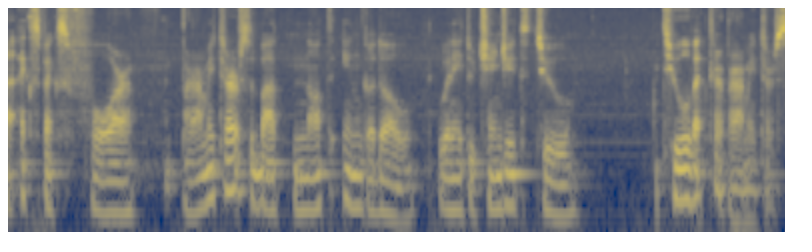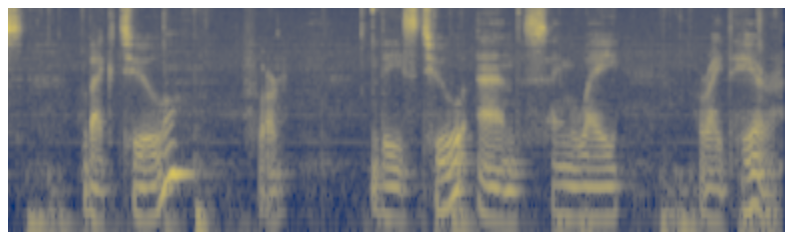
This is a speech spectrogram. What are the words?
uh, expects four parameters, but not in Godot. We need to change it to two vector parameters. Vec2 for these two, and same way right here,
